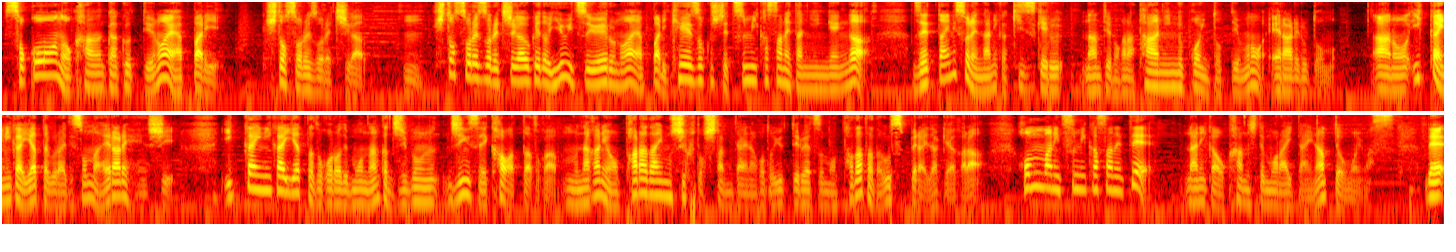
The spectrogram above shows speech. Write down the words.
そこの感覚っていうのはやっぱり、人それぞれ違う。うん。人それぞれ違うけど、唯一言えるのはやっぱり継続して積み重ねた人間が、絶対にそれ何か気づける、なんていうのかな、ターニングポイントっていうものを得られると思う。あの、1回2回やったぐらいでそんなん得られへんし、1回2回やったところでもうなんか自分、人生変わったとか、もう中にはパラダイムシフトしたみたいなことを言ってるやつもただただ薄っぺらいだけやから、ほんまに積み重ねて何かを感じてもらいたいなって思います。で、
